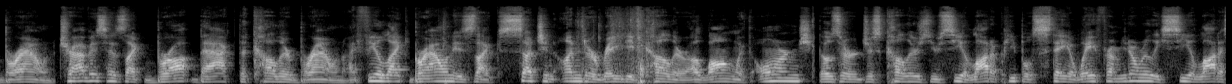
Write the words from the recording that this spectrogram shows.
brown. Travis has like brought back the color brown. I feel like brown is like such an underrated color along with orange. Those are just colors you see a lot of people stay away from. You don't really see a lot of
